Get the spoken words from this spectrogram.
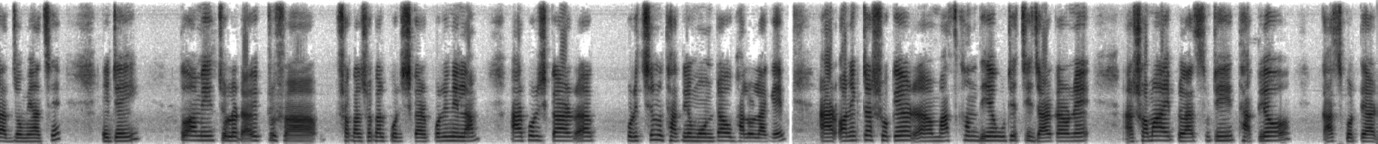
কাজ জমে আছে, এটাই। তো আমি চুলোটাও একটু সকাল সকাল পরিষ্কার করে নিলাম। আর পরিষ্কার পরিচ্ছন্ন থাকলে মনটাও ভালো লাগে। আর অনেকটা শোকের মাঝখান দিয়ে উঠেছি, যার কারণে সময় প্লাস ছুটি থাকলেও কাজ করতে আর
